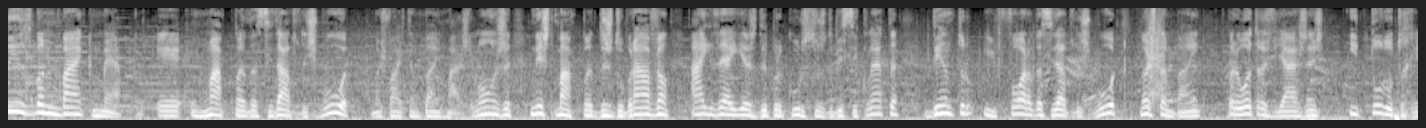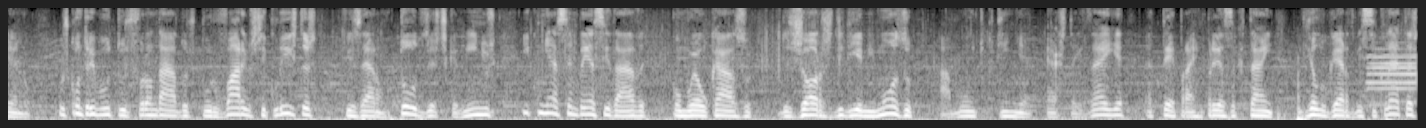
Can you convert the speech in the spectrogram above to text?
Lisbon Bike Map é um mapa da cidade de Lisboa, mas vai também mais longe. Neste mapa desdobrável há ideias de percursos de bicicleta dentro e fora da cidade de Lisboa, mas também para outras viagens e todo o terreno. Os contributos foram dados por vários ciclistas que fizeram todos estes caminhos e conhecem bem a cidade, como é o caso de Jorge Didier Mimoso. Há muito que tinha esta ideia, até para a empresa que tem de aluguer de bicicletas.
